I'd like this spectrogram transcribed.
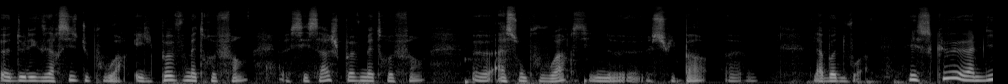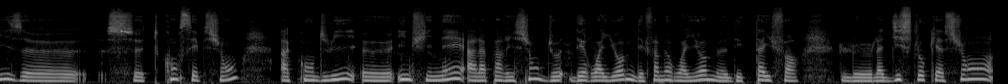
de l'exercice du pouvoir. Et ils peuvent mettre fin, ces sages peuvent mettre fin euh, à son pouvoir s'il ne suit pas euh, la bonne voie. Est-ce que, Alice, euh, cette conception a conduit in fine à l'apparition des royaumes, des fameux royaumes des taïfas, la dislocation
